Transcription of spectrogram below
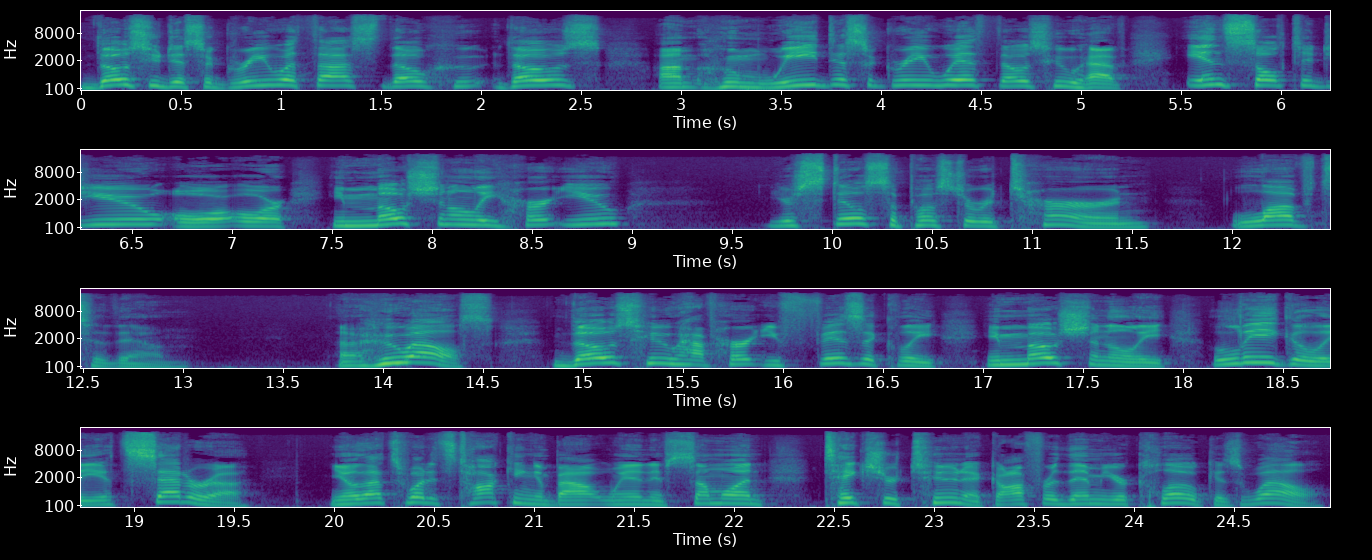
Those who disagree with us, who, those um, whom we disagree with, those who have insulted you or, or emotionally hurt you, you're still supposed to return love to them. Uh, who else? Those who have hurt you physically, emotionally, legally, etc. You know, that's what it's talking about when if someone takes your tunic, offer them your cloak as well.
